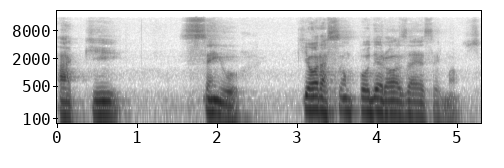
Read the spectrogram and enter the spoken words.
aqui, Senhor. Que oração poderosa essa, irmãos,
